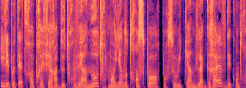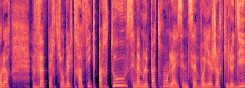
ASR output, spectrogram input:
il est peut-être préférable de trouver un autre moyen de transport pour ce week-end. La grève des contrôleurs va perturber le trafic partout. C'est même le patron de la SNCF Voyageurs qui le dit.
